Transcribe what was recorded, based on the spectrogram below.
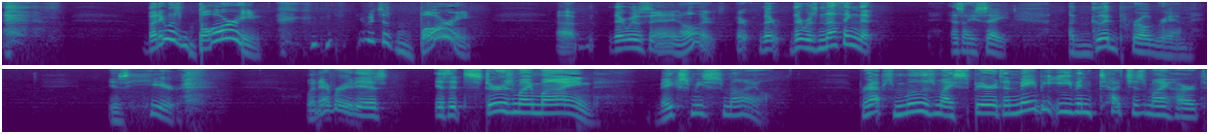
but it was boring. it was just boring. Uh, there was, you know, there, there, there, there was nothing that as I say, a good program is here. Whenever it is, is it stirs my mind, makes me smile, perhaps moves my spirit and maybe even touches my heart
